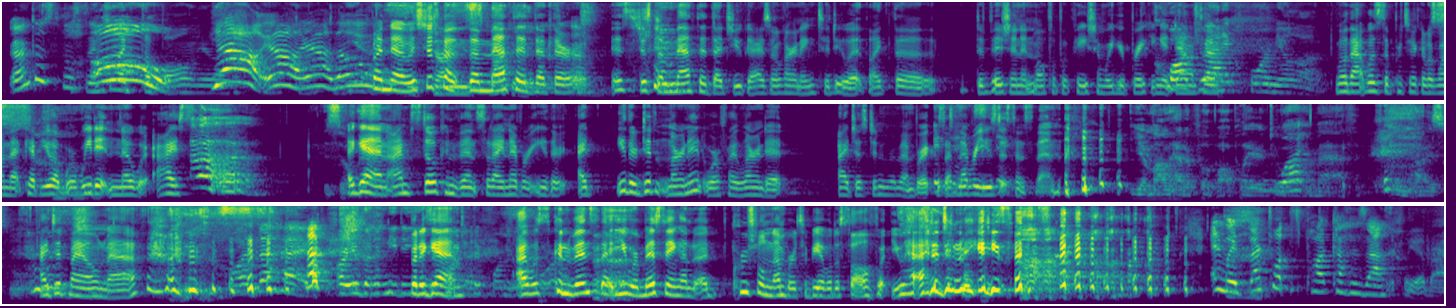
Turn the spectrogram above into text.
An abacus is? Aren't those those things with, like the ball? And you're like, Oh, yeah, yeah, yeah. Those. Yeah. But no, it's It's just the, Chinese the method that they're. It's just the method that you guys are learning to do it, like the division and multiplication, where you're breaking it down to. Quadratic formula. Well, that was the particular one that kept you up, where we didn't know what I. s- It's so Again, I'm still convinced that I never either I either didn't learn it or if I learned it, I just didn't remember it because I've never didn't used it since then. Your mom had a football player doing What? her math in high school. I did my own math. What the heck? Are you gonna need to But use a again, quadratic formula I was for- convinced that you were missing a, a crucial number to be able to solve what you had. It didn't make any sense. Anyways, back to what this podcast is actually about.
